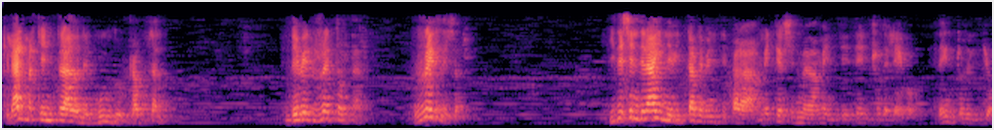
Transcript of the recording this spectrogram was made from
que el alma que ha entrado en el mundo causal debe retornar regresar. Y descenderá inevitablemente para meterse nuevamente dentro del ego, dentro del yo,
